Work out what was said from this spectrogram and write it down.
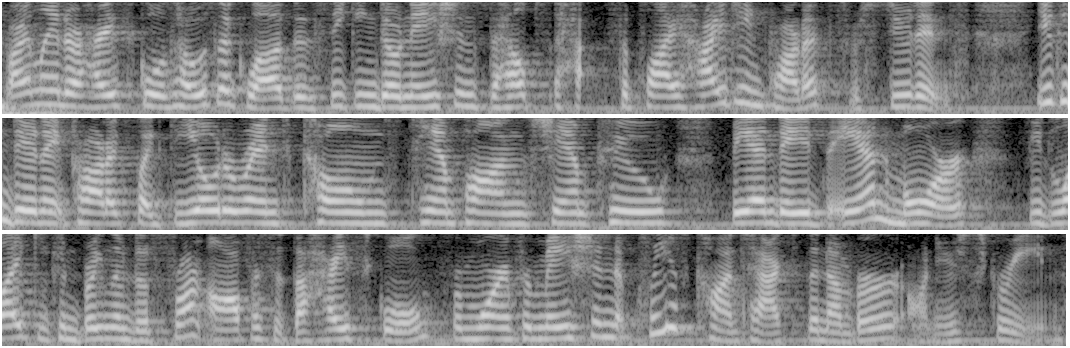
Rhinelander High School's HOSA Club is seeking donations to help supply hygiene products for students. You can donate products like deodorant, combs, tampons, shampoo, band-aids, and more. If you'd like, you can bring them to the front office at the high school. For more information, please contact the number on your screen.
